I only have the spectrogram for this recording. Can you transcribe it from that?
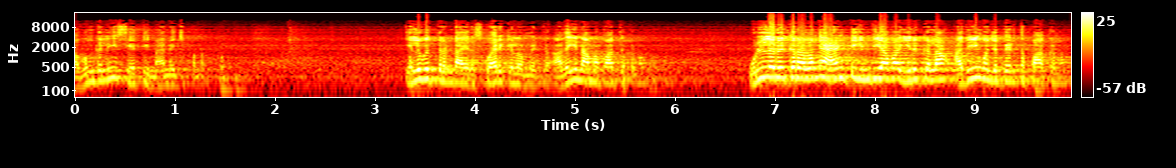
அவங்களையும் சேர்த்து மேனேஜ் பண்ணணும். எழுபத்தி ரெண்டாயிரம் ஸ்கொயர் கிலோமீட்டர் அதையும் நாம பார்த்துக்கணும். உள்ள இருக்கிறவங்க ஆன்டி இந்தியாவா இருக்கலாம் அதையும் கொஞ்சம் பேர்த்த பார்க்கணும்.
